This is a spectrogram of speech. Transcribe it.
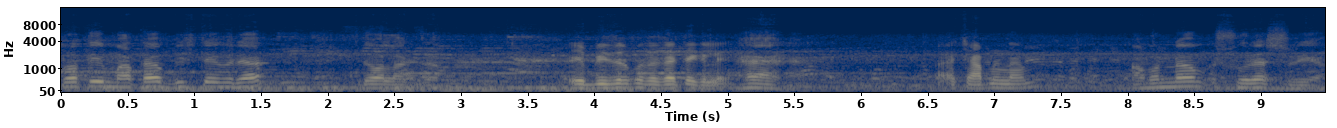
প্রতি মাথা বিশ টাকা করে দেওয়া লাগছে। এই ব্রিজের কথা যাইতে গেলে? হ্যাঁ হ্যাঁ। আচ্ছা আপনার নাম? আমার নাম সুরেশ রিয়া।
